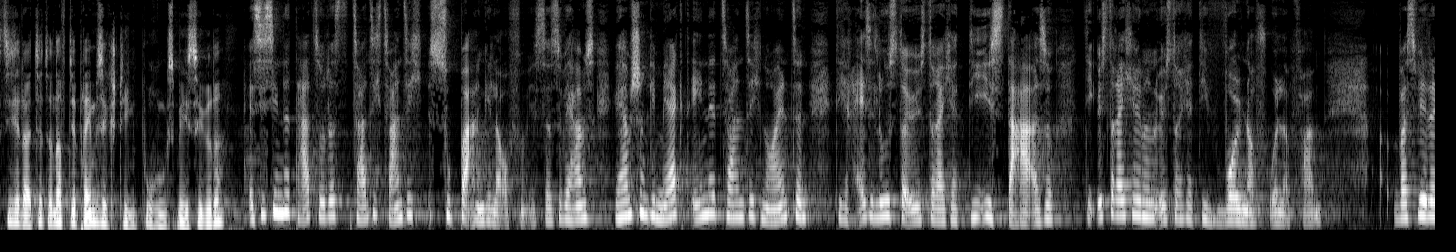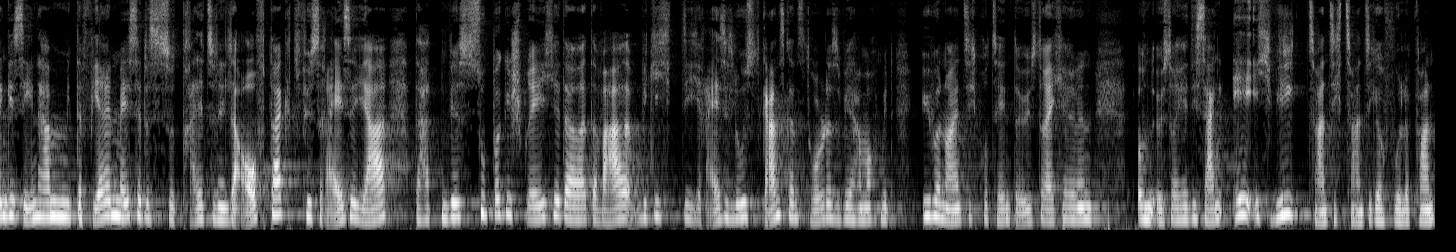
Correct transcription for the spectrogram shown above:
sind die Leute dann auf die Bremse gestiegen, buchungsmäßig, oder? Es ist in der Tat so, dass 2020 super angelaufen ist. Also wir haben wir haben schon gemerkt, Ende 2019, die Reiselust der Österreicher, die ist da. Also die Österreicherinnen und Österreicher, die wollen auf Urlaub fahren was wir dann gesehen haben mit der Ferienmesse, das ist so traditionell der Auftakt fürs Reisejahr, da hatten wir super Gespräche, da, da war wirklich die Reiselust ganz, ganz toll. Also wir haben auch mit über 90 Prozent der Österreicherinnen und Österreicher, die sagen, hey, ich will 2020 auf Urlaub fahren,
